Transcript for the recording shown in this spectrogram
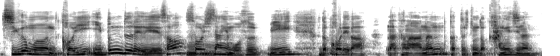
지금은 거의 이분들에 의해서 음. 서울시장의 모습이 어떤 거래가 나타나는 것들이 좀 더 강해지는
